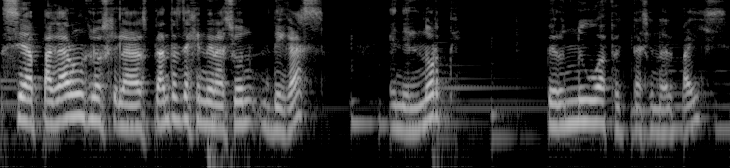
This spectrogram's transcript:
se apagaron las plantas de generación de gas en el norte, pero no hubo afectación al país.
